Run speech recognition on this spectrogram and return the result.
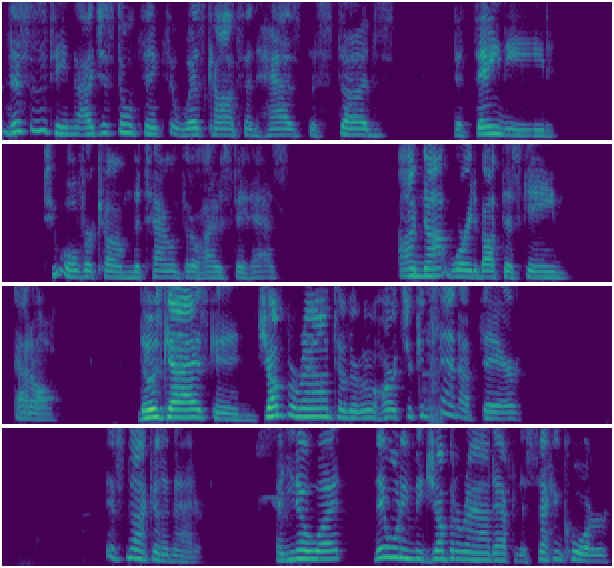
this is a team that I just don't think that Wisconsin has the studs that they need to overcome the talent that Ohio State has. I'm not worried about this game at all. Those guys can jump around till their little hearts are content up there. It's not going to matter. And you know what? They won't even be jumping around after the second quarter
